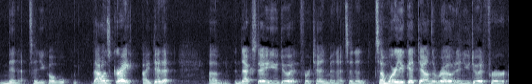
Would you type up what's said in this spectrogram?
minutes and you go, that was great, I did it. Um, next day you do it for 10 minutes. And then somewhere you get down the road and you do it for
